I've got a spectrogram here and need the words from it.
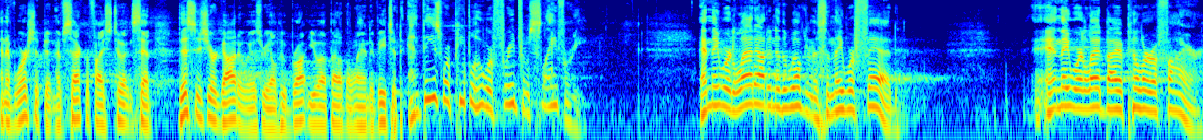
and have worshiped it and have sacrificed to it and said, This is your God, O Israel, who brought you up out of the land of Egypt. And these were people who were freed from slavery. And they were led out into the wilderness and they were fed. And they were led by a pillar of fire.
